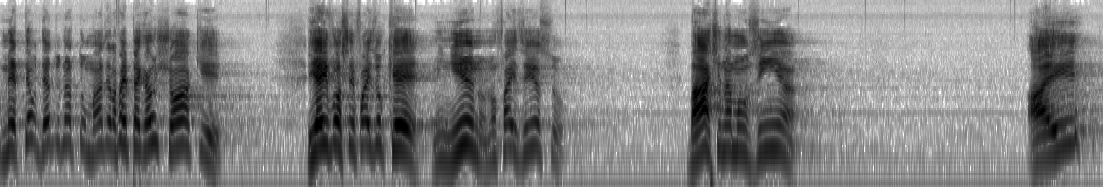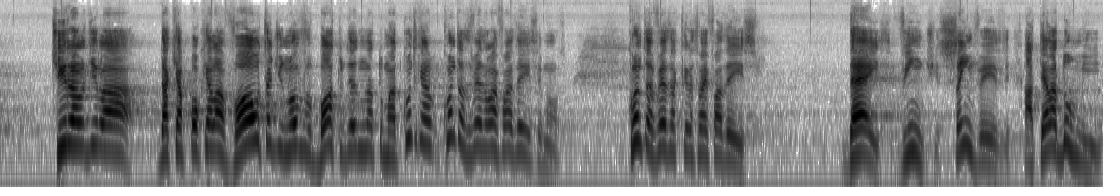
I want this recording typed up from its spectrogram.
meter o dedo na tomada, ela vai pegar um choque. E aí você faz o quê? Menino, não faz isso. Bate na mãozinha. Aí, tira ela de lá. Daqui a pouco ela volta de novo, bota o dedo na tomada. Quantas, quantas vezes ela vai fazer isso, irmãos? Quantas vezes a criança vai fazer isso? 10, 20, 100 vezes, até ela dormir.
